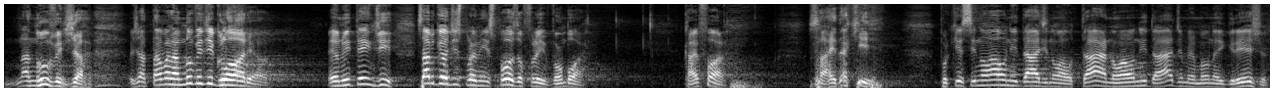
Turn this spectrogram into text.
na nuvem já. Eu já estava na nuvem de glória. Eu não entendi. Sabe o que eu disse para minha esposa? Eu falei: vamos embora. Cai fora. Sai daqui. Porque se não há unidade no altar, não há unidade, meu irmão, na igreja.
